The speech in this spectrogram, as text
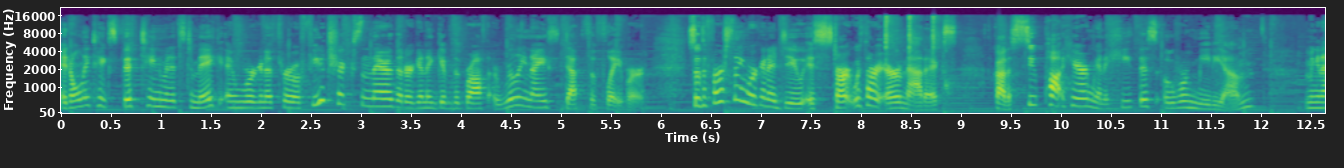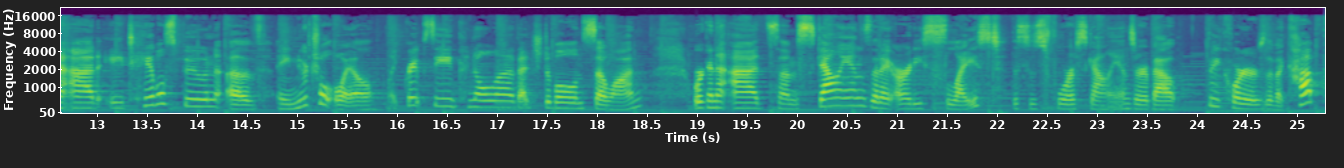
It only takes 15 minutes to make and we're gonna throw a few tricks in there that are gonna give the broth a really nice depth of flavor. So the first thing we're gonna do is start with our aromatics. I've got a soup pot here, I'm gonna heat this over medium. I'm gonna add a tablespoon of a neutral oil, like grapeseed, canola, vegetable, and so on. We're gonna add some scallions that I already sliced. This is four scallions, or about three quarters of a cup.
